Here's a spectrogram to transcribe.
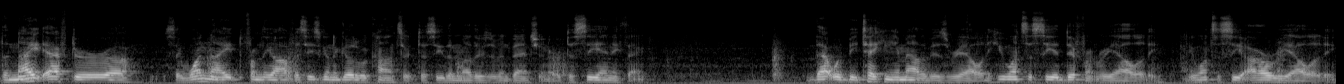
The night after, uh, say, one night from the office, he's going to go to a concert to see the Mothers of Invention or to see anything. That would be taking him out of his reality. He wants to see a different reality. He wants to see our reality.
